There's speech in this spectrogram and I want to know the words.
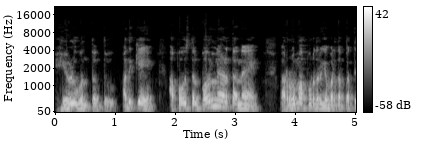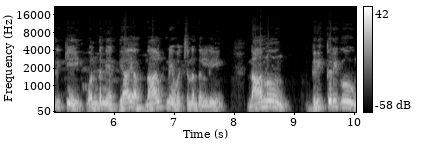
ಹೇಳುವಂಥದ್ದು. ಅದಕ್ಕೆ ಅಪೋಸ್ತಲ್ ಪೌಲ್ನ ಹೇಳ್ತಾನೆ, ರೋಮಪುರದವರಿಗೆ ಬರೆದ ಪತ್ರಿಕೆ ಒಂದನೇ ಅಧ್ಯಾಯ ಹದಿನಾಲ್ಕನೇ ವಚನದಲ್ಲಿ, ನಾನು ಗ್ರೀಕರಿಗೂ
